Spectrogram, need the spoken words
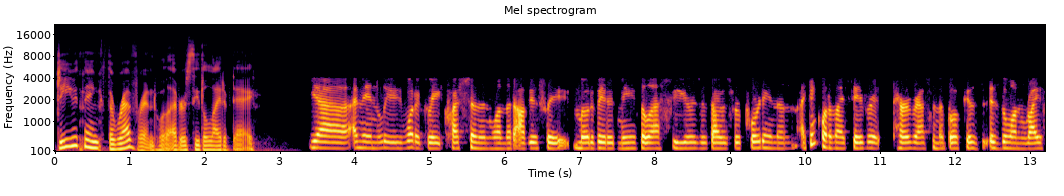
Do you think The Reverend will ever see the light of day? Yeah, I mean, Lee, what a great question, and one that obviously motivated me the last few years as I was reporting. And I think one of my favorite paragraphs in the book is is the one rife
